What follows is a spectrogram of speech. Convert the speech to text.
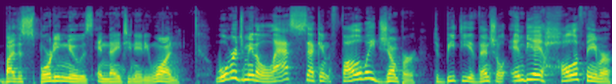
by the Sporting News in 1981. Woolridge made a last second fall away jumper to beat the eventual NBA Hall of Famer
